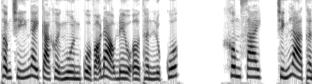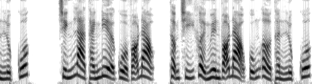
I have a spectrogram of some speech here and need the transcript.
Thậm chí ngay cả khởi nguồn của võ đạo đều ở thần lục quốc. Không sai, chính là thần lục quốc, chính là thánh địa của võ đạo, thậm chí khởi nguyên võ đạo cũng ở thần lục quốc.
